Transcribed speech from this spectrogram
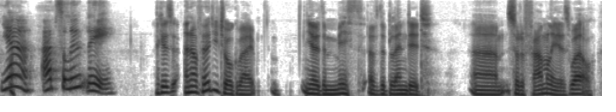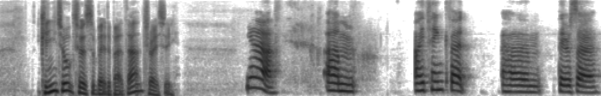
yeah absolutely because and i've heard you talk about you know the myth of the blended um, sort of family as well can you talk to us a bit about that tracy yeah um, i think that um, there's a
